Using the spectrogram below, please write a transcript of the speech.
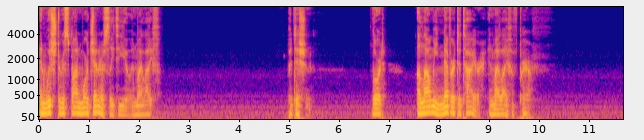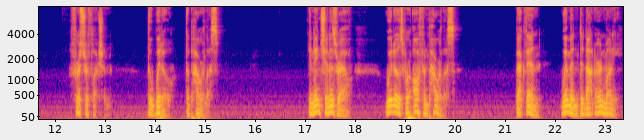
and wish to respond more generously to you in my life. Petition Lord, allow me never to tire in my life of prayer. First reflection The widow, the powerless. In ancient Israel, widows were often powerless. Back then, women did not earn money.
